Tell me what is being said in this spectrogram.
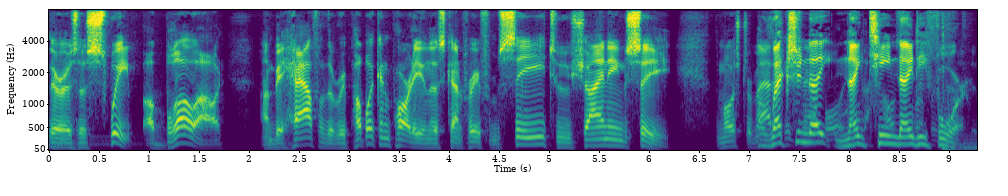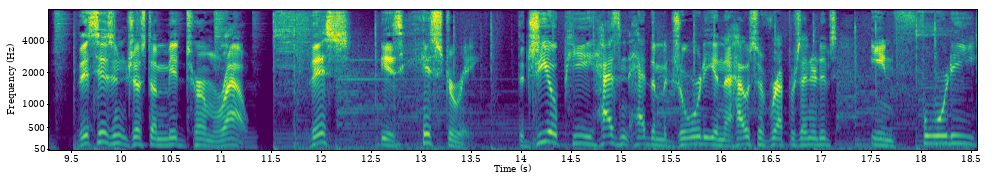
There is a sweep, a blowout on behalf of the Republican Party in this country from sea to shining sea. The most dramatic Election night 1994. This isn't just a midterm rout. This is history. The GOP hasn't had the majority in the House of Representatives in 40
